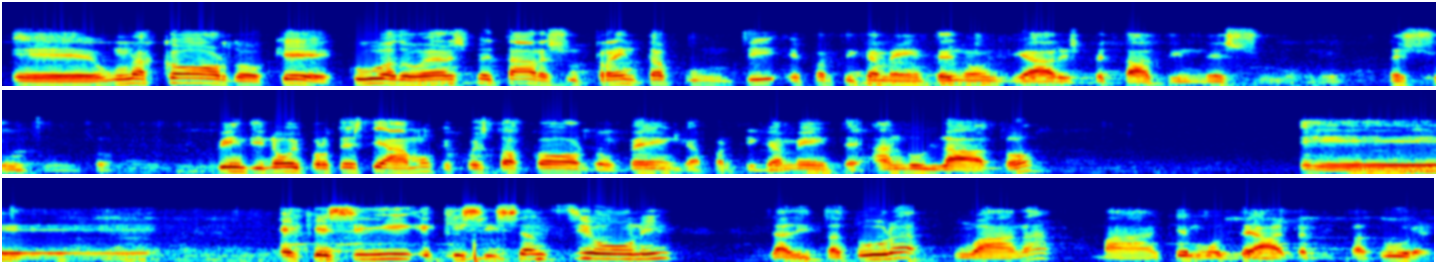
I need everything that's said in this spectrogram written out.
È un accordo che Cuba doveva rispettare su 30 punti e praticamente non li ha rispettati in nessun, punto. Quindi noi protestiamo che questo accordo venga praticamente annullato e, e che, si, e che si sanzioni la dittatura cubana, ma anche molte altre dittature,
